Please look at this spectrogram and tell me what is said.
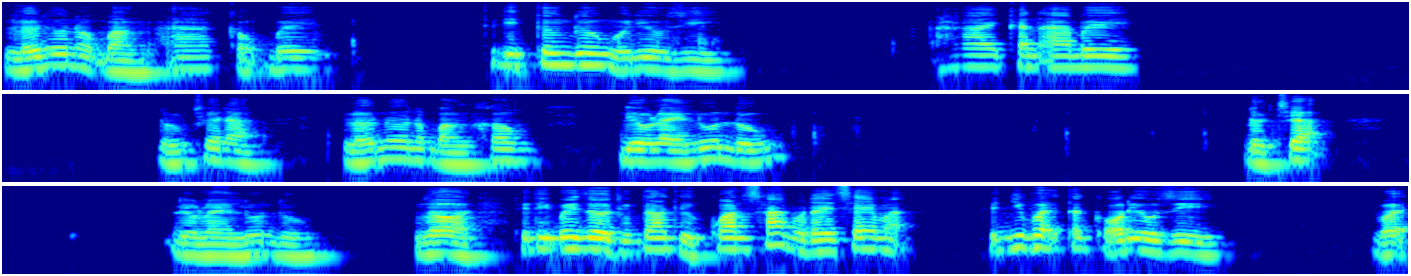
lớn hơn hoặc bằng A cộng B. Thế thì tương đương với điều gì? 2 căn AB đúng chưa nào? Lớn hơn hoặc bằng 0. Điều này luôn đúng. Được chưa? Điều này luôn đúng. Rồi, thế thì bây giờ chúng ta thử quan sát vào đây xem ạ. Thế như vậy ta có điều gì? Vậy,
